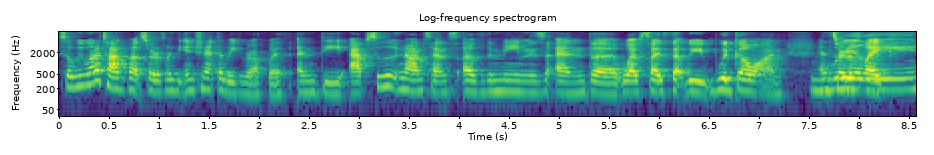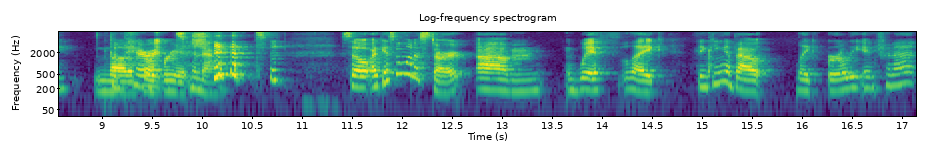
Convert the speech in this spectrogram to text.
So we want to talk about sort of like the internet that we grew up with and the absolute nonsense of the memes and the websites that we would go on. and sort of, like, not compare it appropriate to now. So I guess I want to start um, with like thinking about like early internet.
